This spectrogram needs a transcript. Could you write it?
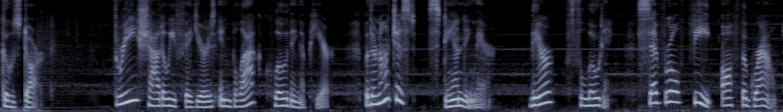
goes dark. Three shadowy figures in black clothing appear, but they're not just standing there, they're floating several feet off the ground.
